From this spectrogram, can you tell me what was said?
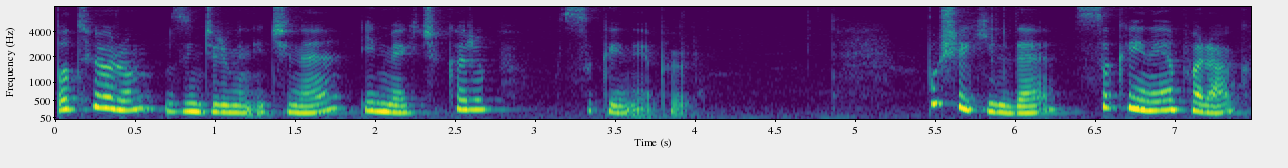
Batıyorum zincirimin içine ilmek çıkarıp sık iğne yapıyorum. Bu şekilde sık iğne yaparak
